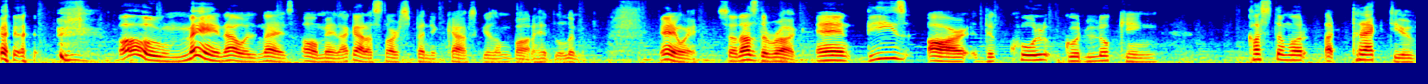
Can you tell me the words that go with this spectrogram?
oh man, that was nice. Oh man, I gotta start spending caps because I'm about to hit the limit. Anyway, so that's the rug. And these are the cool, good looking, customer attractive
